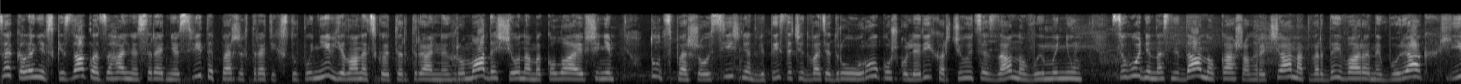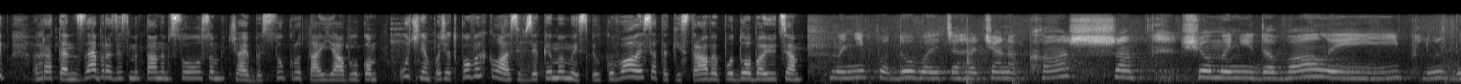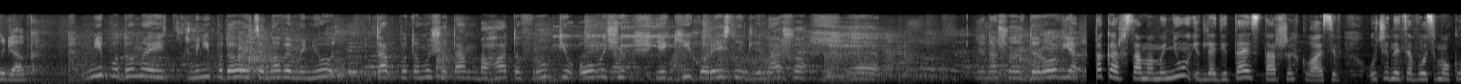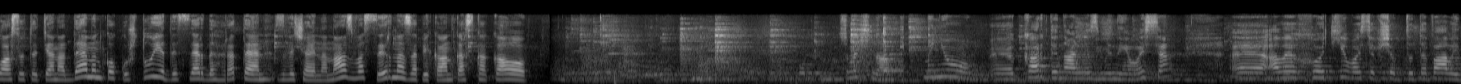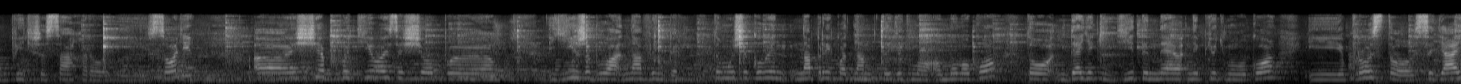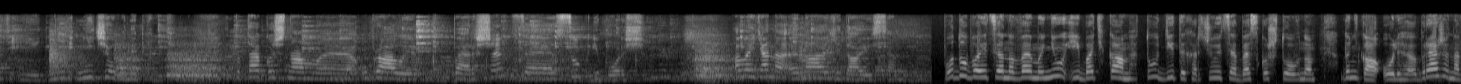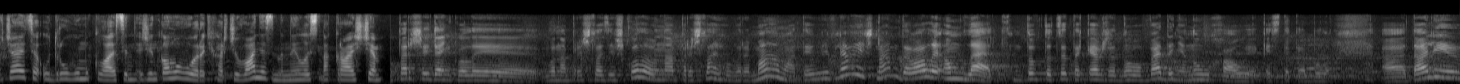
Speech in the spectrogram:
Це Калинівський заклад загальної середньої освіти перших-третіх ступенів Єланецької територіальної громади, що на Миколаївщині. Тут з 1 січня 2022 року школярі харчуються за новим меню. Сьогодні на сніданок каша гречана, твердий варений буряк, хліб, гратен зебра зі сметанним соусом, чай без цукру та яблуко. Учням початкових класів, з якими ми спілкувалися, такі страви подобаються. Мені подобається гречана каша, що мені давали, і плюс буряк. Мені подобається, мені подобається нове меню, там, тому що там багато фруктів, овочів, які корисні для нашого, е, для нашого здоров'я. Таке ж саме меню і для дітей старших класів. Учениця 8 класу Тетяна Деменко куштує десерт гратен. Звичайна назва – сирна запіканка з какао. Смачно. Меню е, кардинально змінилося, але хотілося б, щоб додавали більше сахару і солі. Е, Ще б хотілося, щоб е, їжа була на вибір. Тому що коли, наприклад, нам дають молоко, то деякі діти не, не п'ють молоко і просто сидять і нічого не п'ють. Також нам е, убрали перше це суп і борщ. Але я на- наїдаюся. Подобається нове меню і батькам. Тут діти харчуються безкоштовно. Донька Ольги Обреже навчається у другому класі. Жінка говорить, харчування змінилось на краще. Перший день, коли вона прийшла зі школи, вона прийшла і говорить: мама, ти уявляєш, нам давали омлет. Ну, Тобто це таке вже нововведення, ноу-хау якесь таке було. Далі,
